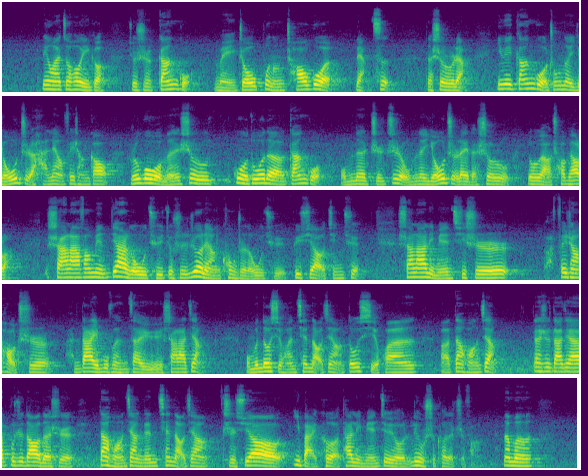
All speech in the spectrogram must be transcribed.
另外，最后一个就是干果，每周不能超过两次的摄入量，因为干果中的油脂含量非常高。如果我们摄入过多的干果，我们的脂质、我们的油脂类的摄入又要超标了。沙拉方面，第二个误区就是热量控制的误区，必须要精确。沙拉里面其实。非常好吃，很大一部分在于沙拉酱。我们都喜欢千岛酱，都喜欢啊蛋黄酱，但是大家不知道的是，蛋黄酱跟千岛酱只需要一百克，它里面就有六十克的脂肪。那么，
